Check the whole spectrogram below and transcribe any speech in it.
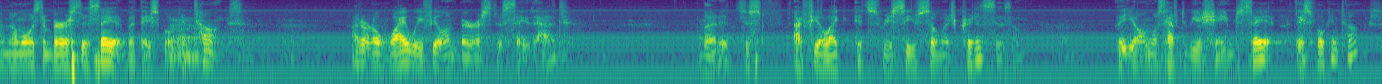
I'm almost embarrassed to say it, but they spoke in tongues. I don't know why we feel embarrassed to say that, but it just, I feel like it's received so much criticism that you almost have to be ashamed to say it. They spoke in tongues.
